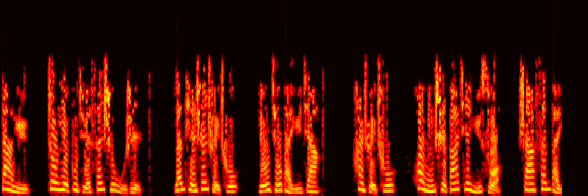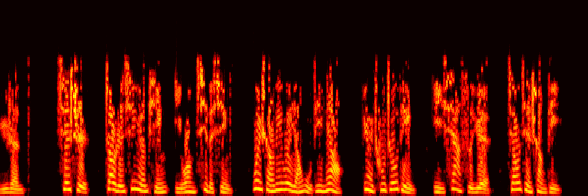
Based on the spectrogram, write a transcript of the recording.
大雨，昼夜不绝三十五日。蓝田山水出，流九百余家。汉水出，坏名士八千余所，杀三百余人。先是，赵人辛元平以望气的姓。魏上立魏阳武帝庙，欲出周鼎，以下四月交见上帝。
